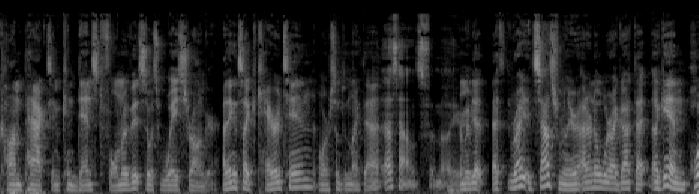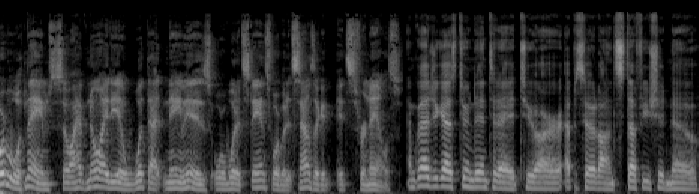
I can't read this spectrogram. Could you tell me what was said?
compact and condensed form of it, so it's way stronger. I think it's like keratin or something like that. That sounds familiar. Or maybe that, that's right. It sounds familiar. I don't know where I got that. Again, horrible with names, so I have no idea what that name is or what it stands for. But it sounds like it, it's for nails. I'm glad you guys tuned in today to our episode on stuff you should know,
